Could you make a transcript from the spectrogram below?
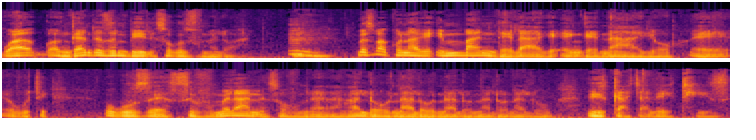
Kwa- kwa- ngento ezimbili sokuzivumelwana. Bese bakhona ke imbandela ke engenayo eh ukuthi ukuze sivumelane sovumelana ngalo nalo nalo nalo nalo igajana ethize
